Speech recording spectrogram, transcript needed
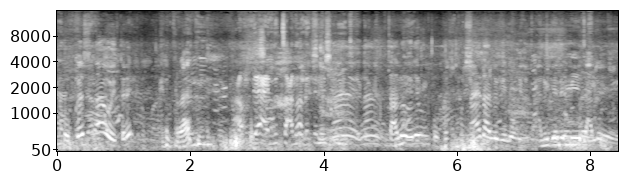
फोकस नाही होत रे. चालू ते नाही. नाही. नाही, चालू केले. चालू केले मी. चालू. आहे.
